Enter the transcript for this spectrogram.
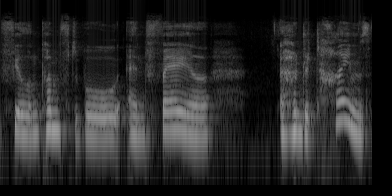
feel uncomfortable and fail a hundred times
